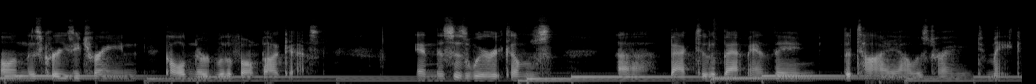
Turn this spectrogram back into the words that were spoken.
on this crazy train called Nerd with a Phone podcast. And this is where it comes uh, back to the Batman thing, the tie I was trying to make,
